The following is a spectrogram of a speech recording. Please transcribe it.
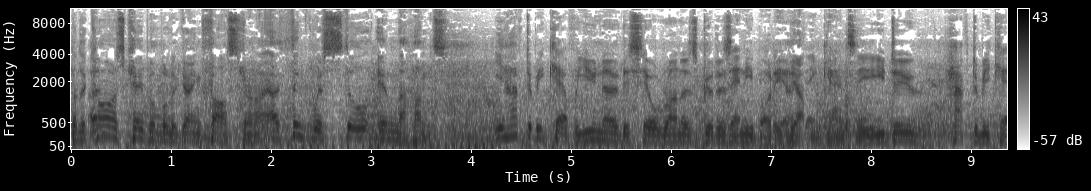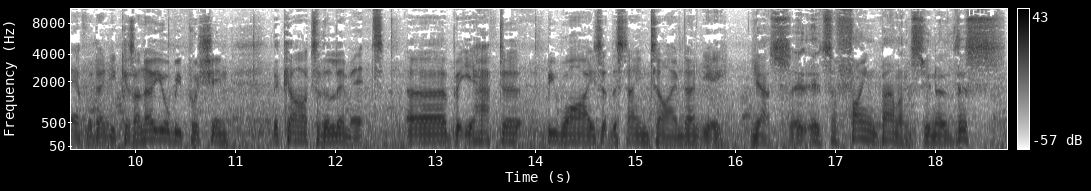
But the car um, is capable of going faster, and I, I, think we're still in the hunt. You have to be careful. You know this hill run as good as anybody. I yep. think, Anthony. You do have to be careful, don't you? Because I know you'll be pushing the car to the limit, uh, but you have to be wise at the same time, don't you? Yes, it, it's a fine balance. You know, this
